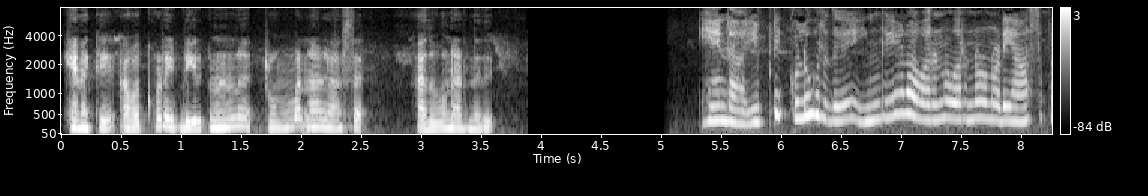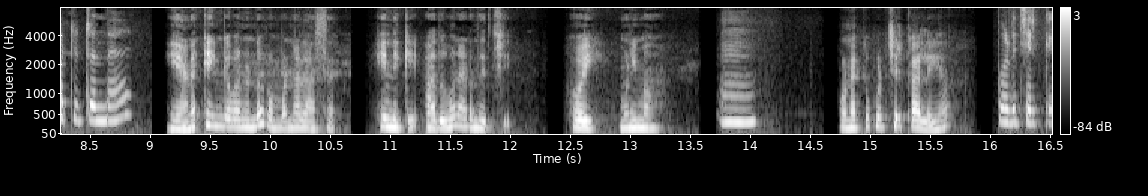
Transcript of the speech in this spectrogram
எனக்கு அவ கூட இப்படி இருக்கணும்னு ரொம்ப நாள் ஆசை. அதுவும் நடந்தது. ஏண்டா இப்படி குழுவுறது இங்கேயாடா வரணும் வரணும் உன்னுடைய ஆசைப்பட்டுட்டு இருந்தேன் எனக்கு இங்கே வரணும்னு ரொம்ப நாள் ஆசை. இன்னைக்கு அதுவும் நடந்துச்சு. ஹோய் முனிமா. ம். உனக்கு பிடிச்சிருக்கா இல்லையா? பிடிச்சிருக்கு.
